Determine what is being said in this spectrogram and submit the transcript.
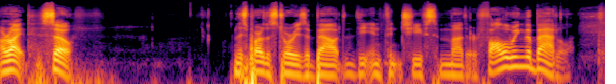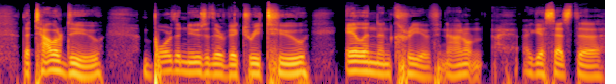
All right, so this part of the story is about the infant chief's mother. Following the battle, the Talardu bore the news of their victory to Elenancriev. Now, I don't. I guess that's the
